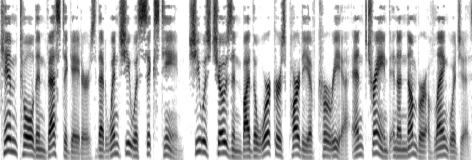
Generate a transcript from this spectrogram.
Kim told investigators that when she was 16, she was chosen by the Workers' Party of Korea and trained in a number of languages.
